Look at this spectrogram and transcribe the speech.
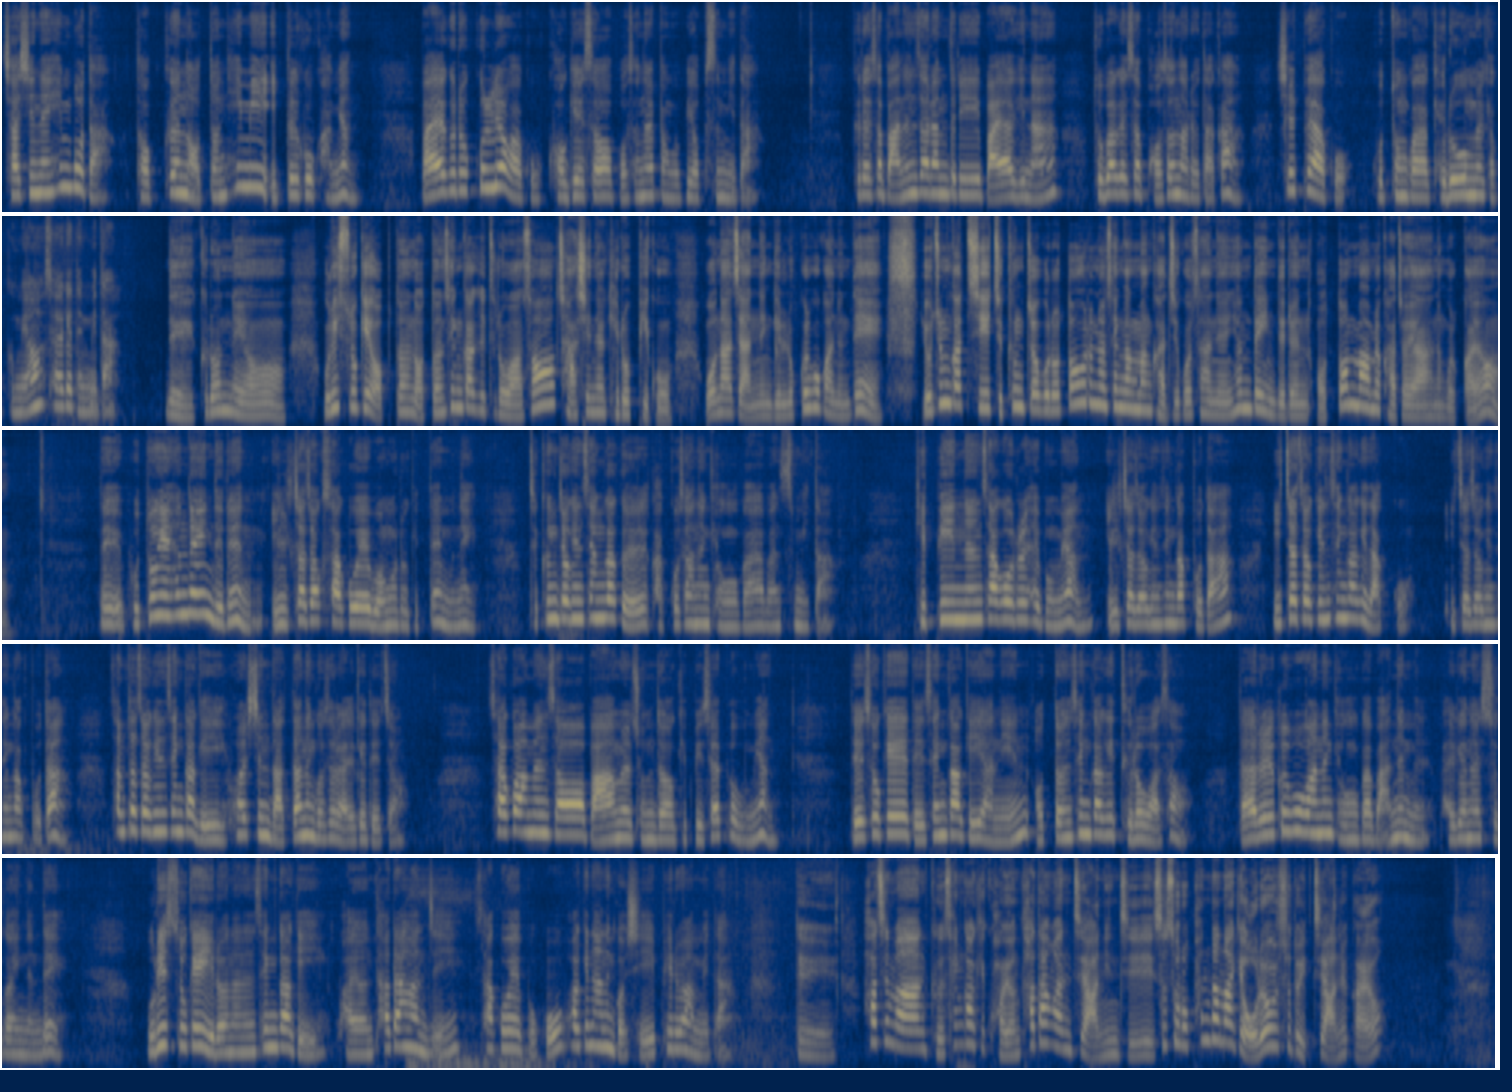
자신의 힘보다 더 큰 어떤 힘이 이끌고 가면 마약으로 끌려가고 거기에서 벗어날 방법이 없습니다. 그래서 많은 사람들이 마약이나 도박에서 벗어나려다가 실패하고 고통과 괴로움을 겪으며 살게 됩니다. 네, 그렇네요. 우리 속에 없던 어떤 생각이 들어와서 자신을 괴롭히고 원하지 않는 길로 끌고 가는데 요즘같이 즉흥적으로 떠오르는 생각만 가지고 사는 현대인들은 어떤 마음을 가져야 하는 걸까요? 네, 보통의 현대인들은 일차적 사고에 머무르기 때문에 즉흥적인 생각을 갖고 사는 경우가 많습니다. 깊이 있는 사고를 해보면 일차적인 생각보다 이차적인 생각이 낫고 이차적인 생각보다 삼차적인 생각이 훨씬 낫다는 것을 알게 되죠. 사고하면서 마음을 좀 더 깊이 살펴보면 내 속에 내 생각이 아닌 어떤 생각이 들어와서 나를 끌고 가는 경우가 많음을 발견할 수가 있는데 우리 속에 일어나는 생각이 과연 타당한지 사고해보고 확인하는 것이 필요합니다. 네. 하지만 그 생각이 과연 타당한지 아닌지 스스로 판단하기 어려울 수도 있지 않을까요?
